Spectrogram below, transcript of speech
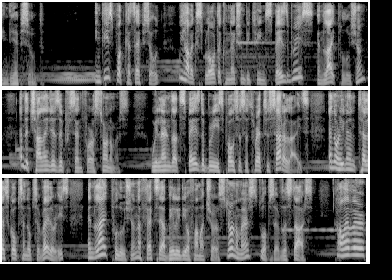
in the episode. In this podcast episode, we have explored the connection between space debris and light pollution and the challenges they present for astronomers we learned that space debris poses a threat to satellites and or even telescopes and observatories, and light pollution affects the ability of amateur astronomers to observe the stars. However,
